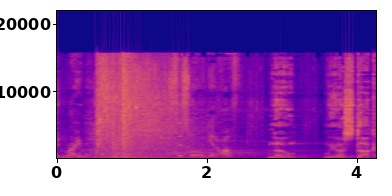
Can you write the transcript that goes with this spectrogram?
Should worry more. Is this when we get off? No, we are stuck.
